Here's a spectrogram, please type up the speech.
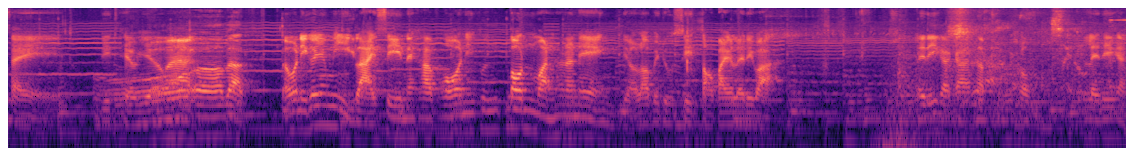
ใส่ดีเทลเยอะมาก เออแบบ แล้ววันนี้ก็ยังมีอีกหลายซีนนะครับ เพราะว่านี่เพิ่งต้นวันเท่านั้นเอง เดี๋ยวเราไปดูซีนต่อไปกันเลยดีกว่า เลดี้กากาครับคุณผู้ชมเลดี้กัน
